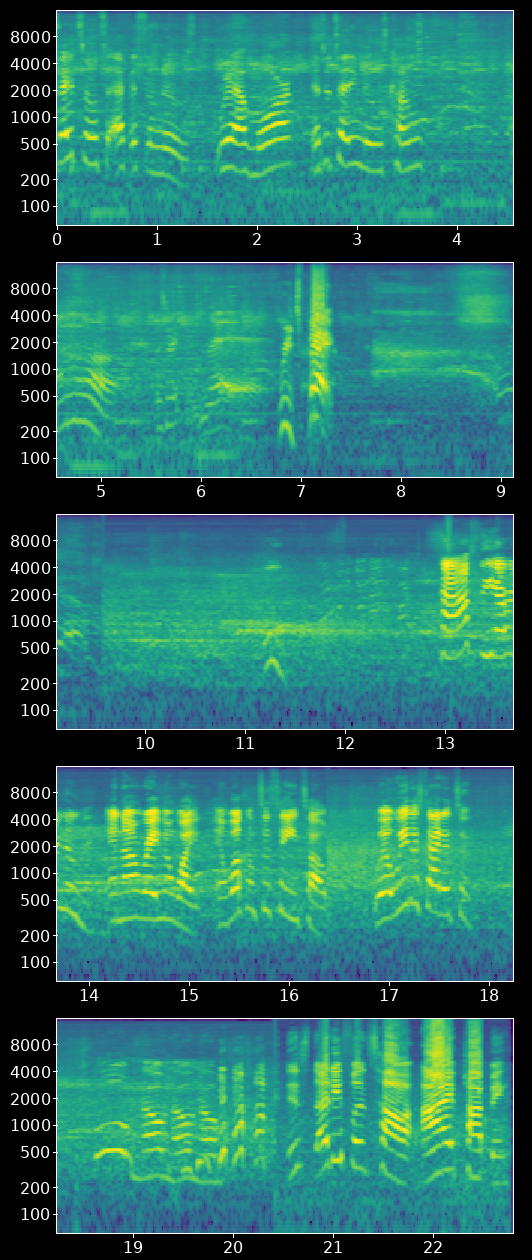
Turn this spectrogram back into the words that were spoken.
Stay tuned to FSM News. We have more entertaining news coming. Oh, this makes me mad. Reach back. Ooh. Hi, I'm Sierra Newman. And I'm Raven White, and welcome to Teen Talk. Well, we decided to. Ooh, no, no, no. this 30 foot tall, eye popping,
